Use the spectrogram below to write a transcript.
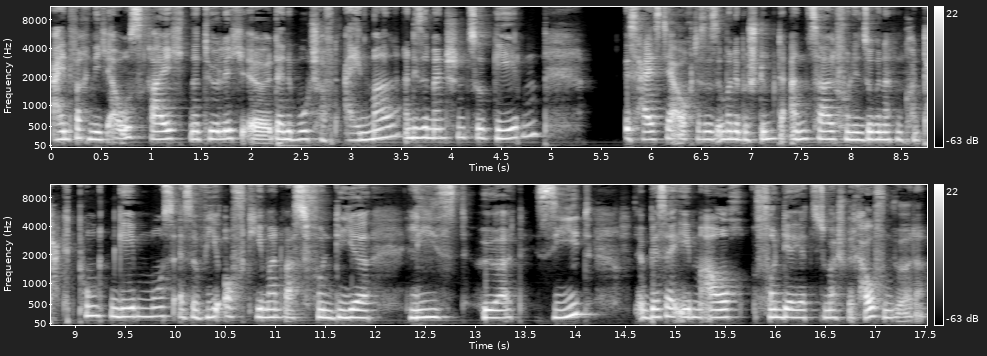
einfach nicht ausreicht, natürlich äh, deine Botschaft einmal an diese Menschen zu geben. Es heißt ja auch, dass es immer eine bestimmte Anzahl von den sogenannten Kontaktpunkten geben muss, also wie oft jemand was von dir liest, hört, sieht, bis er eben auch von dir jetzt zum Beispiel kaufen würde.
